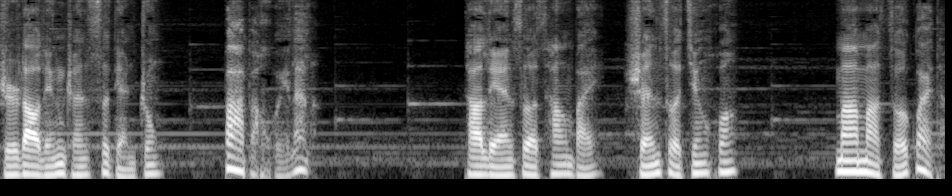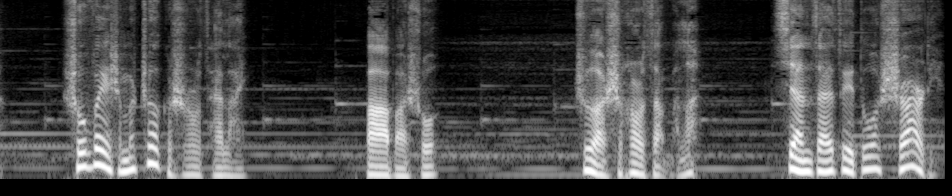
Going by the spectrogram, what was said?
直到凌晨四点钟，爸爸回来了。他脸色苍白，神色惊慌。妈妈责怪他，说为什么这个时候才来？爸爸说。这时候怎么了？现在最多十二点。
